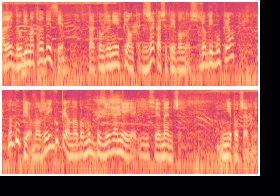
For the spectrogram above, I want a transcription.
Ale drugi ma tradycję taką, że nie je w piątek. Zrzeka się tej wolności. Robi głupio? No głupio, może i głupio, no bo mógłby zjeść, a nie je i się męczy niepotrzebnie.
